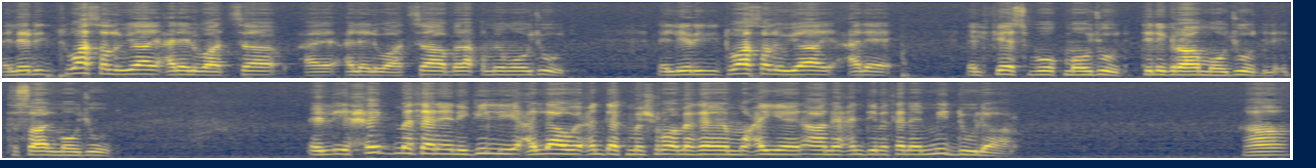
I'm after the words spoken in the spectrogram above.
اللي يريد يتواصل وياي على الواتساب على الواتساب رقمي موجود. اللي يريد يتواصل وياي على الفيسبوك موجود تليجرام موجود الاتصال موجود. اللي يحب مثلا يقول لي علاوي عندك مشروع مثلا معين أنا عندي مثلا 100 دولار. ها؟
